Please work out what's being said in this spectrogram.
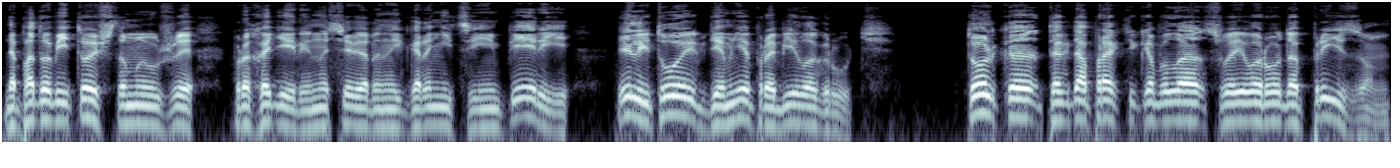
Наподобие той, что мы уже проходили на северной границе империи, или той, где мне пробила грудь. Только тогда практика была своего рода призом.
